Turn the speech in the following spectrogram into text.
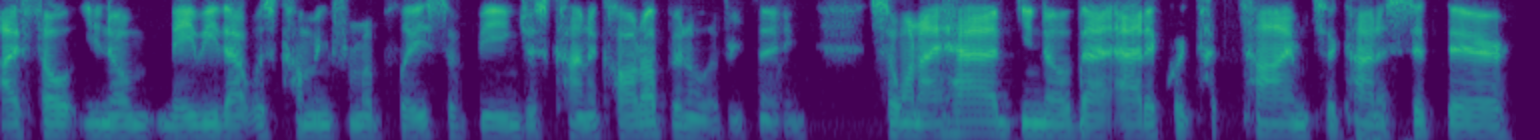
I felt, you know, maybe that was coming from a place of being just kind of caught up in everything. So when I had, you know, that adequate time to kind of sit there,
